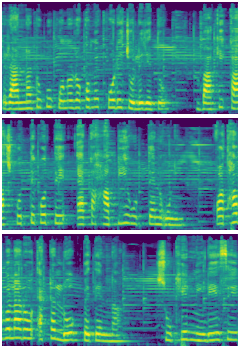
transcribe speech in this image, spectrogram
রান্নাটুকু কোনো রকমে করে চলে যেত। বাকি কাজ করতে করতে একা হাঁপিয়ে উঠতেন উনি। কথা বলারও একটা লোক পেতেন না। সুখের নেড়ে এসে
